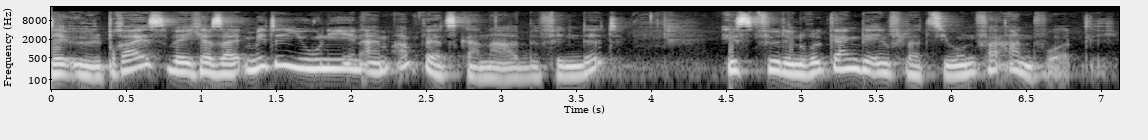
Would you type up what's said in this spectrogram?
Der Ölpreis, welcher seit Mitte Juni in einem Abwärtskanal befindet, ist für den Rückgang der Inflation verantwortlich.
